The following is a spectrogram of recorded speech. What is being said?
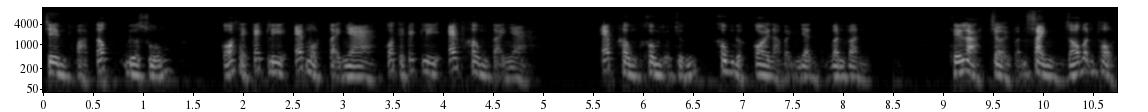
trên hỏa tốc đưa xuống, có thể cách ly F1 tại nhà, có thể cách ly F0 tại nhà. F0 không triệu chứng, không được coi là bệnh nhân, vân vân. Thế là trời vẫn xanh, gió vẫn thổi,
